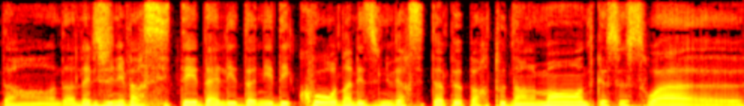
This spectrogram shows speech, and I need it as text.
dans, dans les universités, d'aller donner des cours dans les universités un peu partout dans le monde, que ce soit euh,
